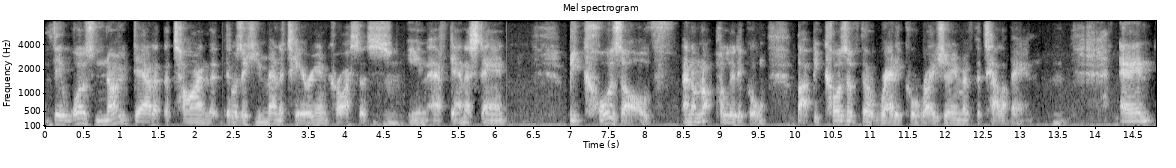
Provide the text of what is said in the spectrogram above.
there was no doubt at the time that there was a humanitarian crisis Mhm. in Afghanistan because of, and I'm not political, but because of the radical regime of the Taliban. Mhm. And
